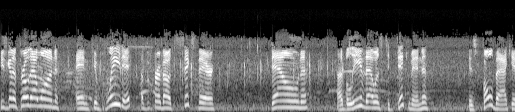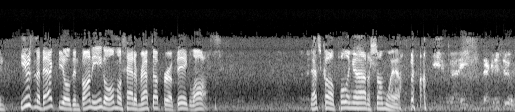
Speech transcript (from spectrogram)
He's going to throw that one and complete it for about six there. Down, I believe that was to Dickman, his fullback, and he was in the backfield, and Bonnie Eagle almost had him wrapped up for a big loss. That's called pulling it out of somewhere. Second and two.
